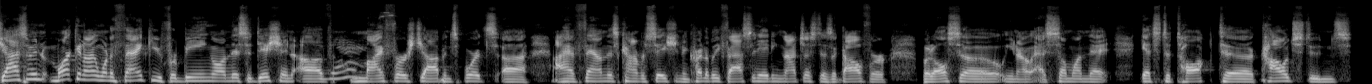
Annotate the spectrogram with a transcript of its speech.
Jasmine, Mark and I want to thank you for being on this edition of. My First Job in Sports. Uh, I have found this conversation incredibly fascinating, not just as a golfer, but also, you know, as someone that gets to talk to college students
